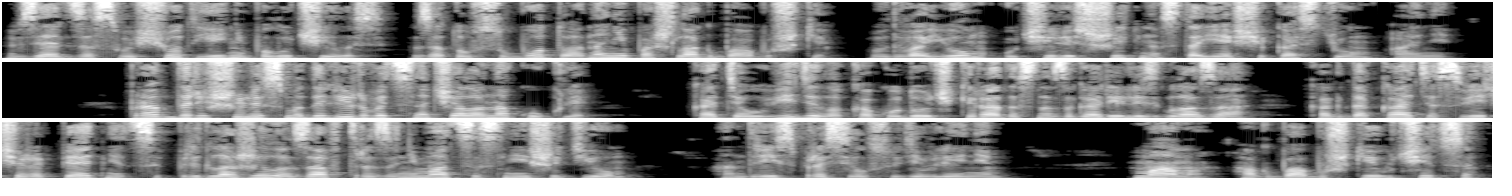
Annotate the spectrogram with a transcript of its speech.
Взять за свой счет ей не получилось, зато в субботу она не пошла к бабушке. Вдвоем учились шить настоящий костюм Ани. Правда, решили смоделировать сначала на кукле. Катя увидела, как у дочки радостно загорелись глаза, когда Катя с вечера пятницы предложила завтра заниматься с ней шитьем. Андрей спросил с удивлением. «Мама, а к бабушке учиться?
